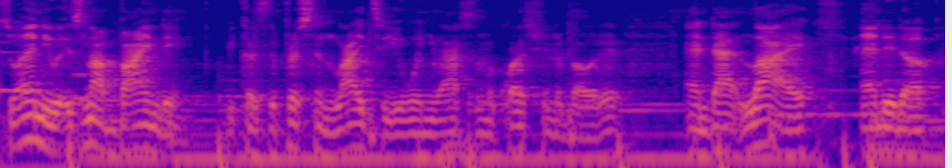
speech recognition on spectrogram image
So anyway, it's not binding because the person lied to you when you asked them a question about it, and that lie ended up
